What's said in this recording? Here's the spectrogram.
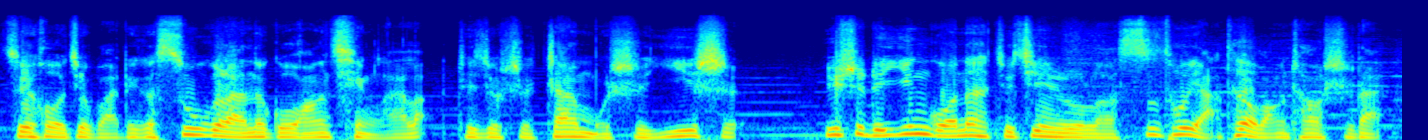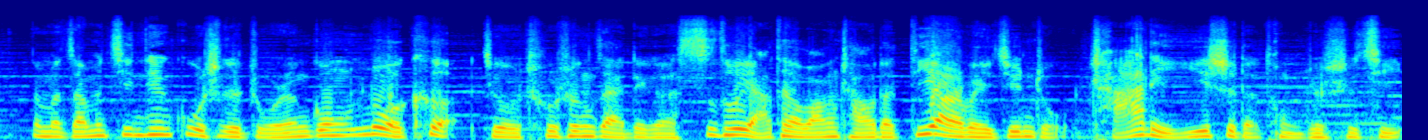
最后就把这个苏格兰的国王请来了，这就是詹姆士一世。于是，这英国呢就进入了斯图亚特王朝时代。那么，咱们今天故事的主人公洛克就出生在这个斯图亚特王朝的第二位君主查理一世的统治时期。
